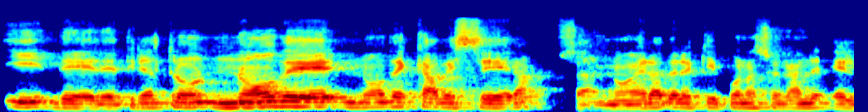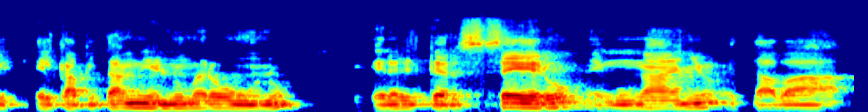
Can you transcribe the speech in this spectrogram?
y de, de, triatlón, no de, no de cabecera, o sea, no era del equipo nacional el, el capitán ni el número uno, era el tercero en un año, estaba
